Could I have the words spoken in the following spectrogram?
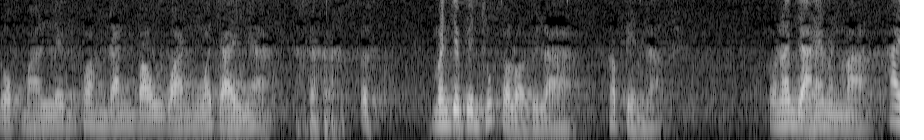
โรคมาเร็งความดันเบาหวานหัวใจเนี่ยเออมันจะเป็นทุกข์ตลอดเวลา ถ้าเป็นแล้วเพราะฉะนั้นอย่าให้มันมา ให้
